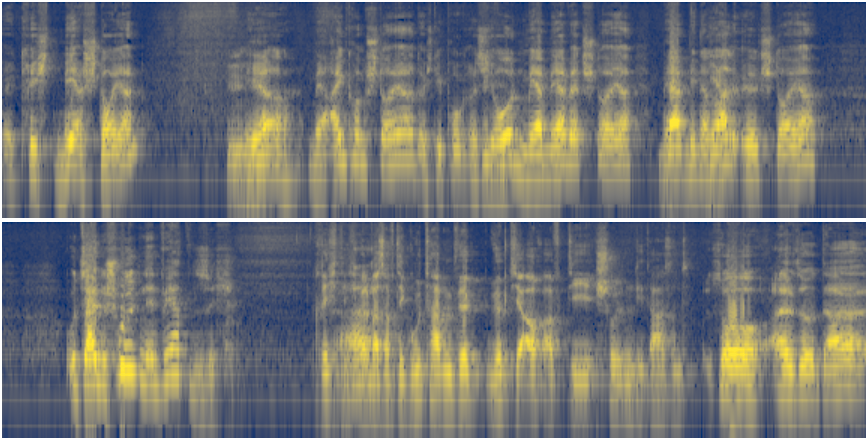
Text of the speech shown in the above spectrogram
äh, kriegt mehr Steuern Mhm. Mehr, mehr Einkommensteuer durch die Progression, mhm. mehr Mehrwertsteuer, mehr Mineralölsteuer und seine Schulden entwerten sich. Richtig, ja. weil was auf die Guthaben wirkt, wirkt ja auch auf die Schulden, die da sind. So, also da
